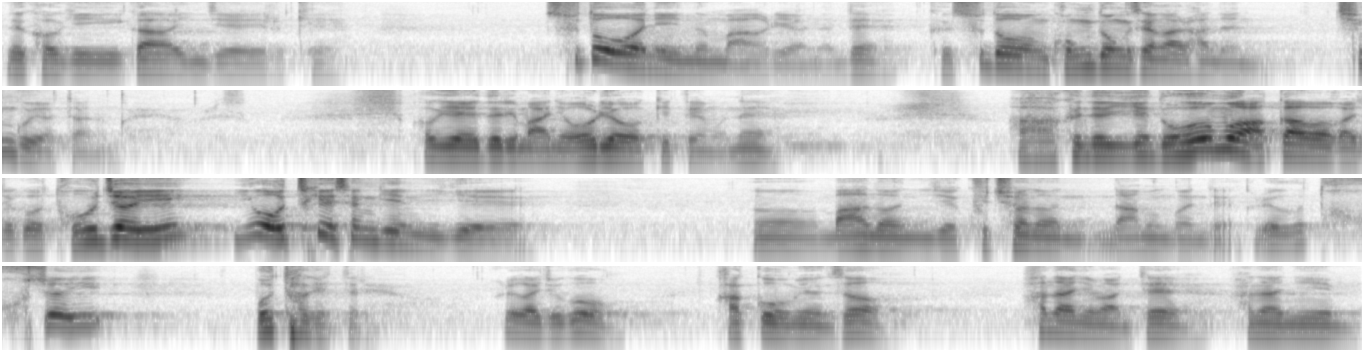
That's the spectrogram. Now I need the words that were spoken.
근데 거기가 이제 이렇게 수도원이 있는 마을이었는데 그 수도원 공동생활 하는 친구였다는 거예요. 그래서 거기 애들이 많이 어려웠기 때문에 아 근데 이게 너무 아까워가지고 도저히 이거 어떻게 생긴 이게 어, 만 원 이제 9천 원 남은 건데 그리고 도저히 못 하겠더래요. 그래가지고 갖고 오면서 하나님한테 하나님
